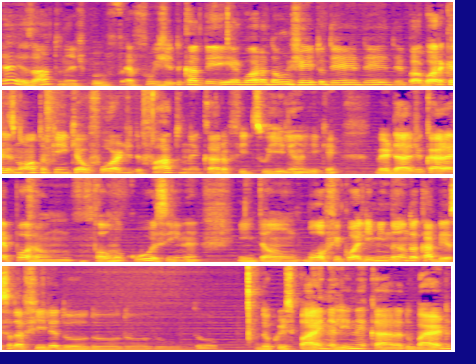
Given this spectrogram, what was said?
É, exato, né? Tipo, é fugir de cadeia e agora dá um jeito de, de, de, Agora que eles notam quem que é o Ford, de fato, né, cara? Fitzwilliam aí, que verdade o cara é, porra, um pau no cu, assim, né? Então, boa, ficou eliminando a cabeça da filha do, do, do, do, do do Chris Pine ali, né, cara, do Bardo.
